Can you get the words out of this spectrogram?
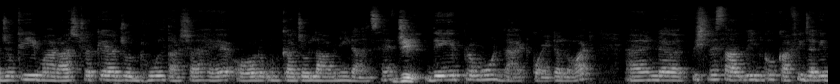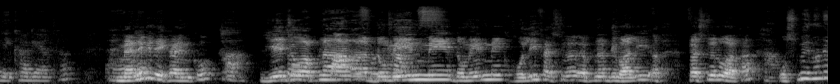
जो कि महाराष्ट्र का जो ढोल ताशा है और उनका जो लावनी डांस है जी। They promote that quite a lot and पिछले साल भी इनको काफ़ी जगह देखा गया था। मैंने भी देखा इनको। हाँ ये तो जो अपना डोमेन में डोमेन में एक होली फेस्टिवल अपना दिवाली फेस्टिवल हुआ था हाँ। उसमें इन्होंने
